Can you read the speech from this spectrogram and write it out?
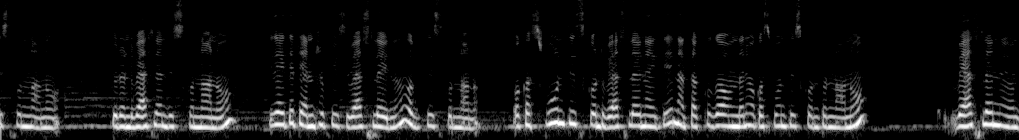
తీసుకున్నాను. చూడండి వ్యాస్లైన్ తీసుకున్నాను. ఇదైతే టెన్ రూపీస్ వ్యాస్లైన్ ఒకటి తీసుకున్నాను. ఒక స్పూన్ తీసుకోండి. వ్యాస్లైన్ అయితే నా తక్కువగా ఉందని ఒక స్పూన్ తీసుకుంటున్నాను. వ్యాస్లైన్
